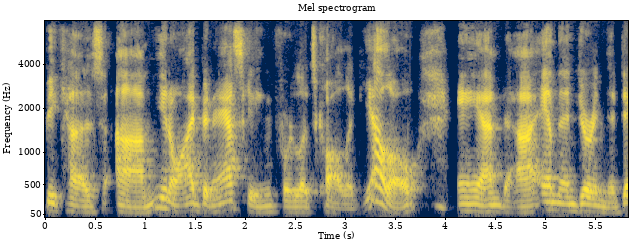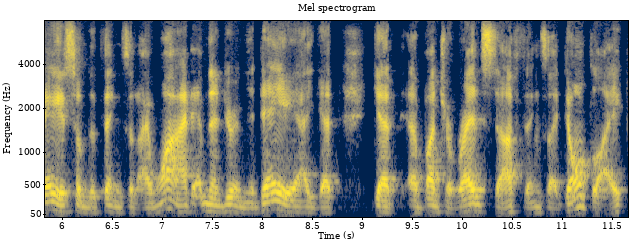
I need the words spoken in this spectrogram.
because, um, you know, I've been asking for, let's call it yellow, and uh, and then during the day, some of the things that I want, and then during the day, I get get a bunch of red stuff, things I don't like,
